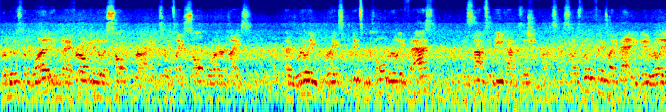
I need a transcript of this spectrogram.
removes the blood, and then I throw them into a salt brine. So it's like salt water ice it really breaks, gets them cold really fast and stops the decomposition process. So it's little things like that you do really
